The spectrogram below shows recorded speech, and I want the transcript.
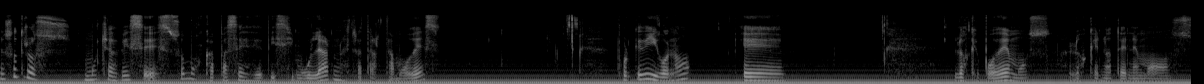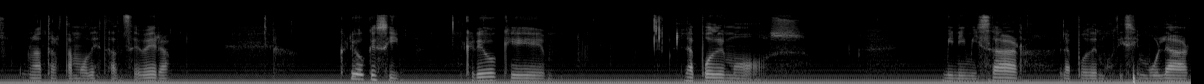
nosotros muchas veces somos capaces de disimular nuestra tartamudez. Porque digo, ¿no? Eh, los que podemos, los que no tenemos una tartamudez tan severa, creo que sí, creo que la podemos minimizar, la podemos disimular.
